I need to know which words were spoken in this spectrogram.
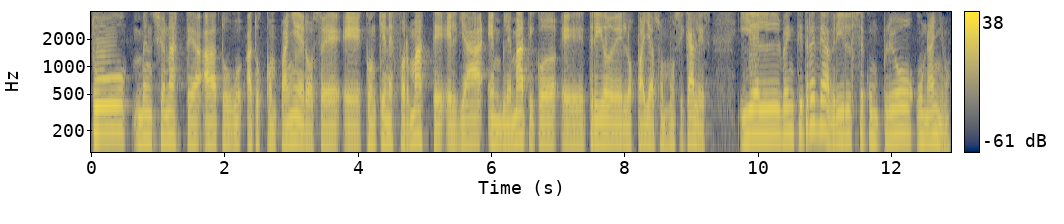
tú mencionaste a, tu, a tus compañeros eh, eh, con quienes formaste el ya emblemático trío de los payasos musicales y el 23 de abril se cumplió un año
